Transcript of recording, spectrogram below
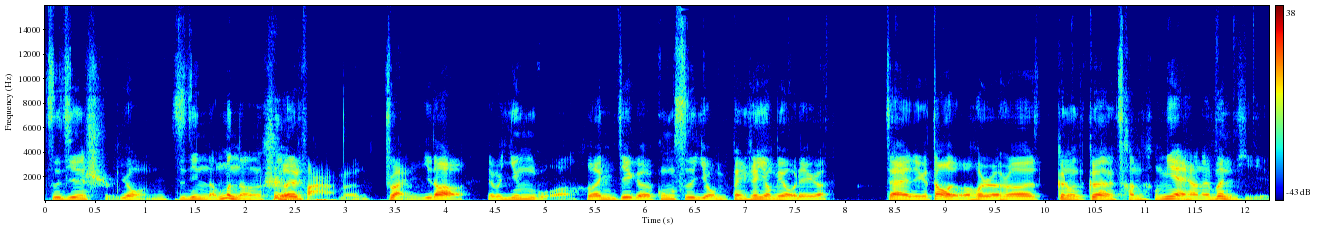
资金使用、资金能不能合法的转移到对吧英国，和你这个公司有本身有没有这个在这个道德或者说各种各样层层面上的问题，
